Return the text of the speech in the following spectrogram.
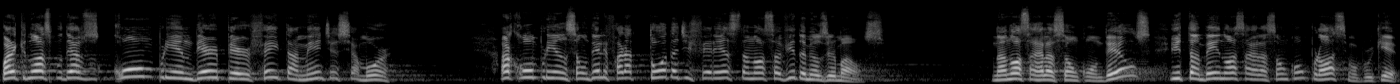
Para que nós pudéssemos compreender perfeitamente esse amor. A compreensão dele fará toda a diferença na nossa vida, meus irmãos. Na nossa relação com Deus e também nossa relação com o próximo, porque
